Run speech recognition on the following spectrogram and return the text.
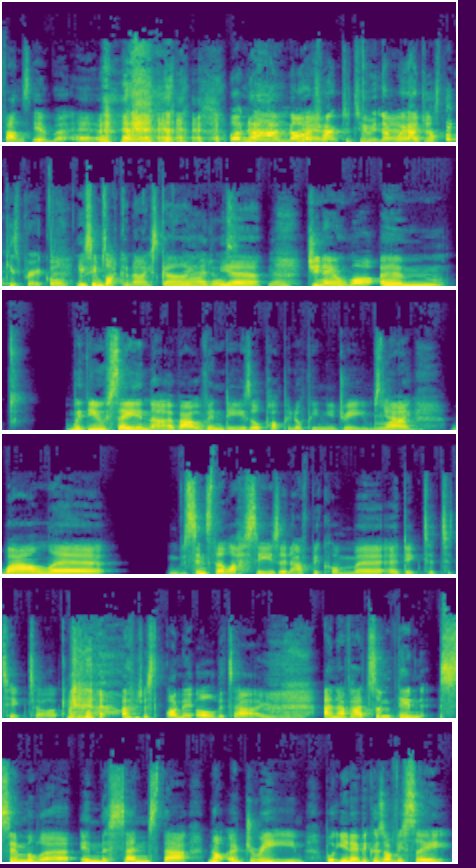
fancy him, but uh... Well, no, I'm not No. attracted to him in that No. way. I just think he's pretty cool. He seems like a nice guy. Yeah. Yeah. Yeah. Do you know what? Um, with you saying that about Vin Diesel popping up in your dreams, Yeah. like while uh, since the last season, I've become uh, addicted to TikTok. I'm just on it all the time, and I've had something similar in the sense that not a dream, but you know, because obviously,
